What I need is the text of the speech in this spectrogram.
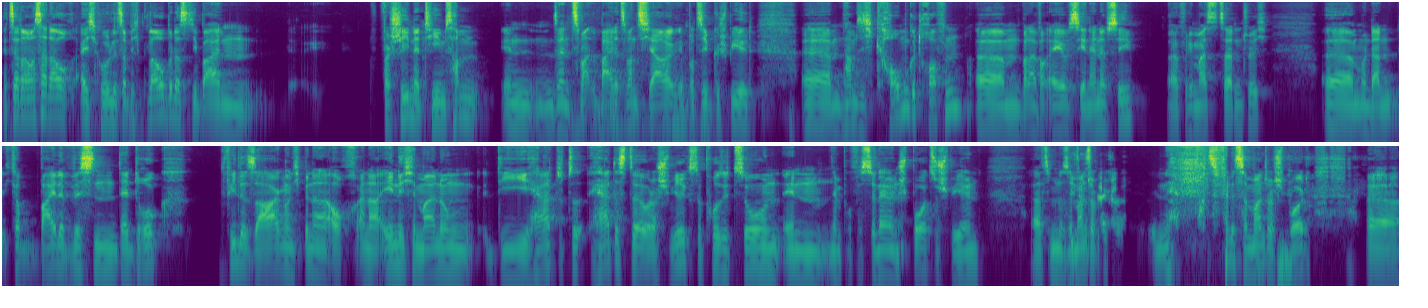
etc. Was halt auch echt cool ist. Aber ich glaube, dass die beiden verschiedene Teams haben in, in beide 20 Jahre im Prinzip gespielt, ähm, haben sich kaum getroffen, ähm, weil einfach AFC und NFC, äh, für die meiste Zeit natürlich. Ähm, und dann, ich glaube, beide wissen, der Druck viele sagen, und ich bin da auch einer ähnlichen Meinung, die härtete, härteste oder schwierigste Position in, in professionellen Sport zu spielen, äh, zumindest im Mannschaft, zumindest im Mannschaftssport, äh,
